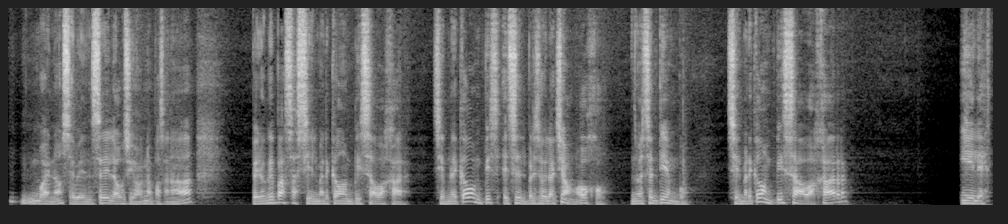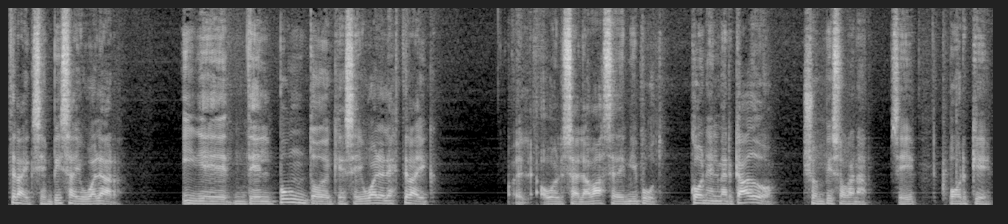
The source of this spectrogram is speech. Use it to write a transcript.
bueno, se vence la opción, no pasa nada. Pero ¿qué pasa si el mercado empieza a bajar? Si el mercado empieza, ese es el precio de la acción, ojo, no es el tiempo. Si el mercado empieza a bajar y el strike se empieza a igualar y de- del punto de que se iguala el strike, o sea, la base de mi put, con el mercado, yo empiezo a ganar, ¿sí? ¿Por qué?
